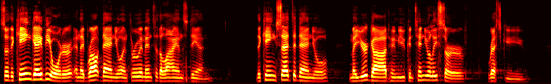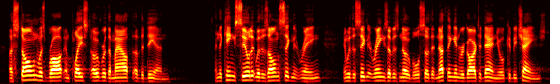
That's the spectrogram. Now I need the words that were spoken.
So the king gave the order, and they brought Daniel and threw him into the lion's den. The king said to Daniel, May your God, whom you continually serve, rescue you. A stone was brought and placed over the mouth of the den. And the king sealed it with his own signet ring and with the signet rings of his nobles, so that nothing in regard to Daniel could be changed.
